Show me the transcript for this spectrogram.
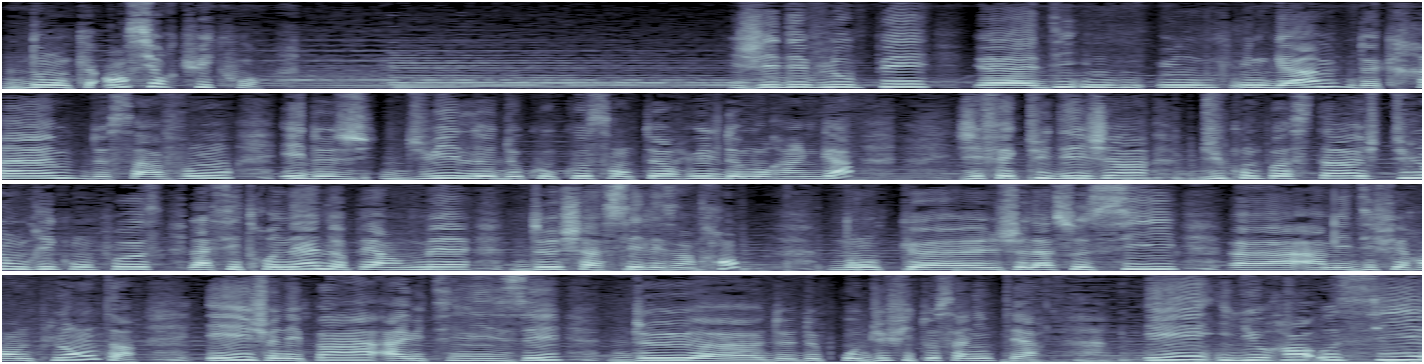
donc en circuit court. J'ai développé euh, une, gamme de crèmes, de savons et d'huile de, coco senteur, huile de moringa. J'effectue déjà du compostage, du lombricompost. La citronnelle permet de chasser les intrants. Donc euh, je l'associe euh, à mes différentes plantes et je n'ai pas à utiliser de, de, produits phytosanitaires. Et il y aura aussi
